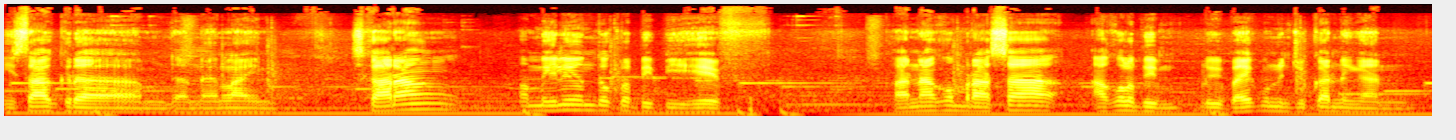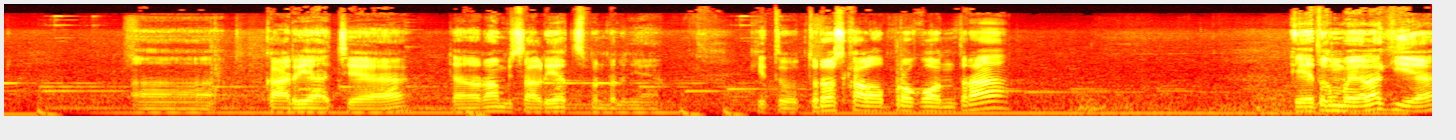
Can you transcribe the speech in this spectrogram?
Instagram dan lain-lain. Sekarang memilih untuk lebih behave, karena aku merasa aku lebih lebih baik menunjukkan dengan eh, karya aja dan orang bisa lihat sebenarnya gitu. Terus kalau pro kontra ya itu kembali lagi ya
